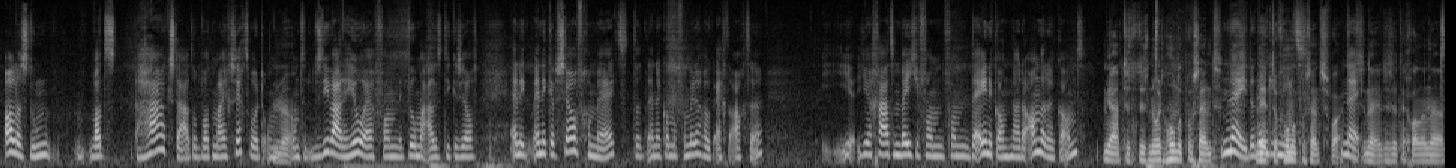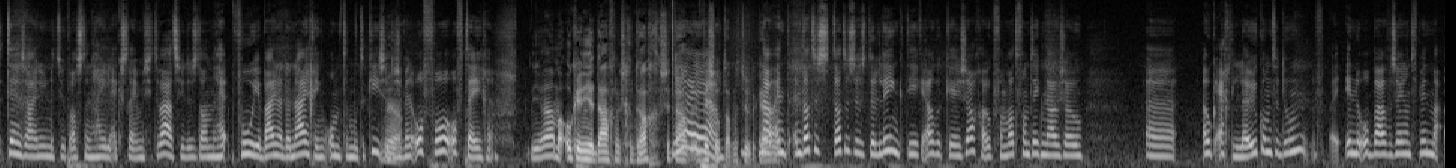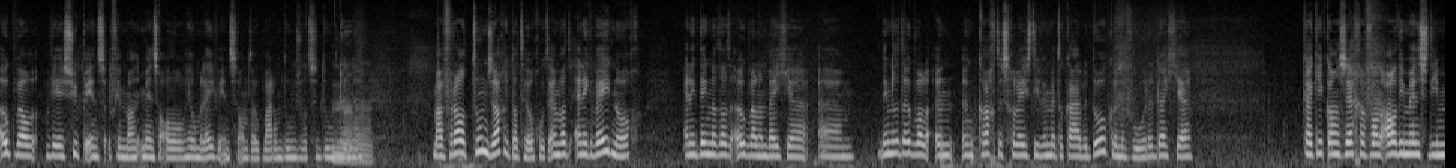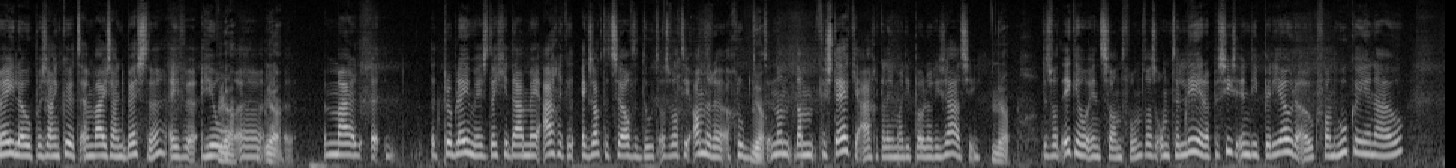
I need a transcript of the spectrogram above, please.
alles doen wat haak staat op wat mij gezegd wordt om, Ja. om te doen. Dus die waren heel erg van ik wil mijn authentieke zelf. En ik, en ik heb zelf gemerkt, dat, en daar kwam ik vanmiddag ook echt achter. Je, je gaat een beetje van, van de ene kant naar de andere kant. Ja, het is, het is nooit 100% Nee, dat denk wit of niet. 100% zwart. Nee. Dus, nee, er zit echt wel een... eh, Tenzij nu natuurlijk als het een hele extreme situatie. Dus dan he- voel je bijna de neiging om te moeten kiezen. Ja. Dus je bent of voor of tegen. ja, maar ook in je dagelijks gedrag zit daar, Ja, ja, wisselt dat natuurlijk. Nou, en, en dat, is, dat is dus de link die ik elke keer zag ook. Van wat vond ik nou zo eh, ook echt leuk om te doen in de opbouw van Zeeland Verbind. Maar ook wel weer super interessant. Ik vind mensen al heel mijn leven interessant. Ook waarom doen ze wat ze doen. Ja. En, eh, maar vooral toen zag ik dat heel goed. En, wat, en ik weet nog, en ik denk dat dat ook wel een beetje. ehm, ik denk dat het ook wel een, een kracht is geweest die we met elkaar hebben door kunnen voeren. Dat je. Kijk, je kan zeggen van al die mensen die meelopen zijn kut en wij zijn de beste. Even heel. Ja, eh, ja. Maar eh, het probleem is dat je daarmee eigenlijk exact hetzelfde doet als wat die andere groep doet. Ja. En dan, dan versterk je eigenlijk alleen maar die polarisatie. ja. Dus wat ik heel interessant vond, was om te leren, precies in die periode ook, van hoe kun je nou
